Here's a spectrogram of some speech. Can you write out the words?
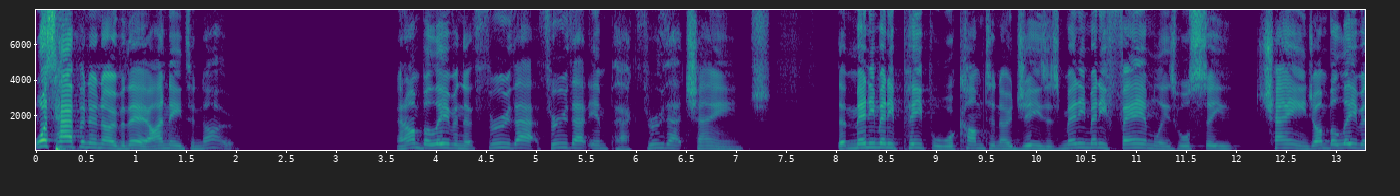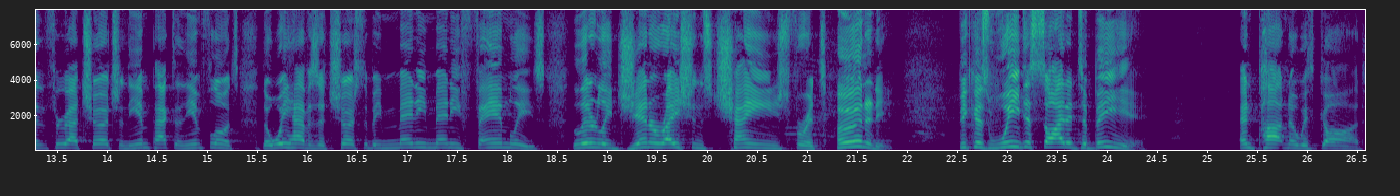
What's happening over there? I need to know. And I'm believing that through that, through that impact, through that change, that many, many people will come to know Jesus. Many, many families will see change. I'm believing through our church and the impact and the influence that we have as a church, there'll be many, many families, literally generations changed for eternity because we decided to be here and partner with God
